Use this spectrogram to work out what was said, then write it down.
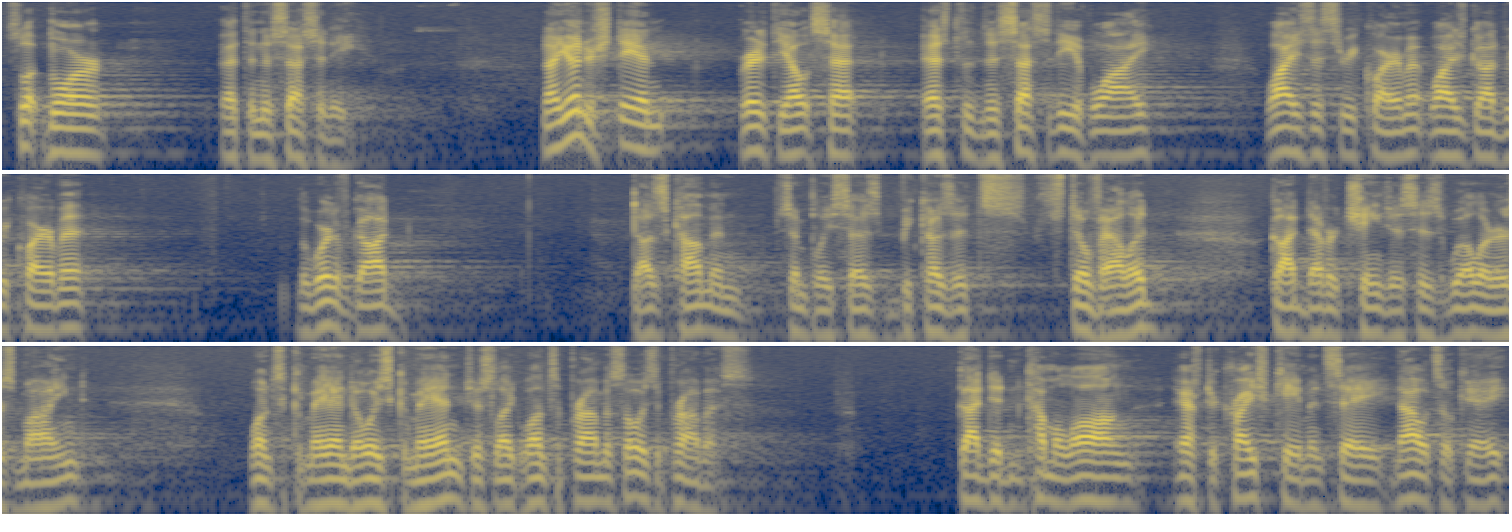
Let's look more at the necessity. Now, you understand right at the outset as to the necessity of why. Why is this a requirement? Why is God requirement? The Word of God does come and simply says, because it's still valid. God never changes his will or his mind. Once a command, always command, just like once a promise, always a promise. God didn't come along after Christ came and say, now it's okay.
